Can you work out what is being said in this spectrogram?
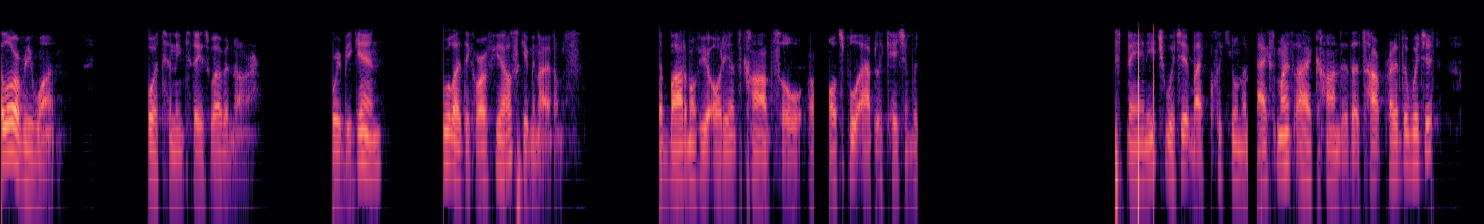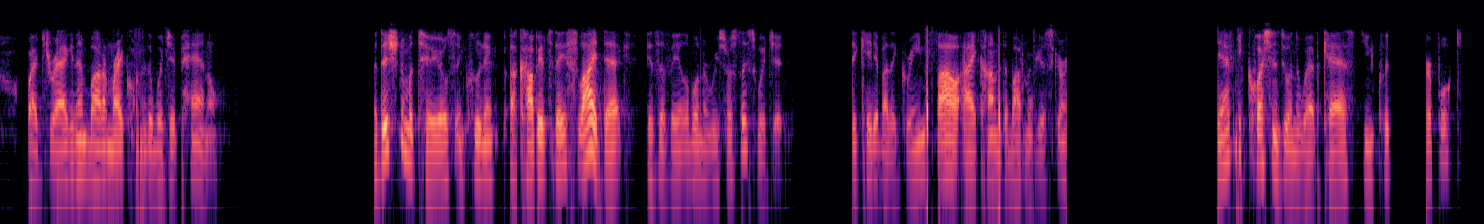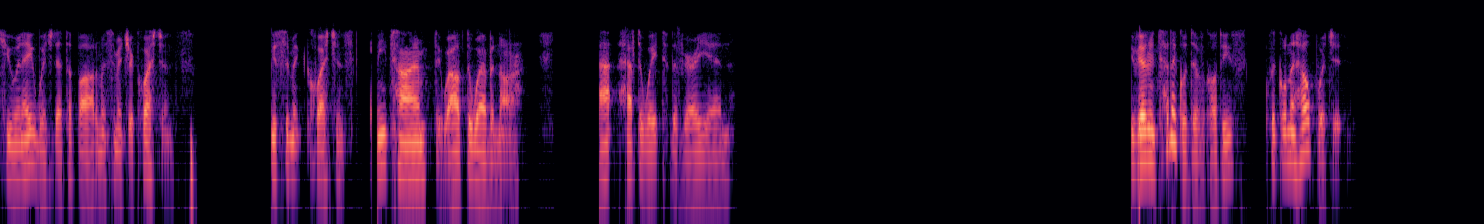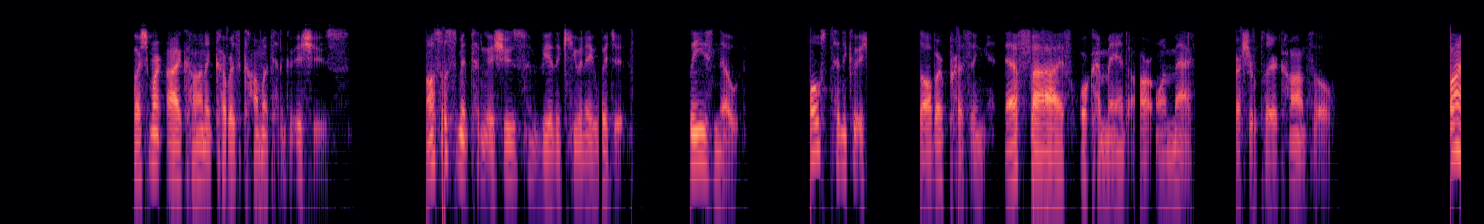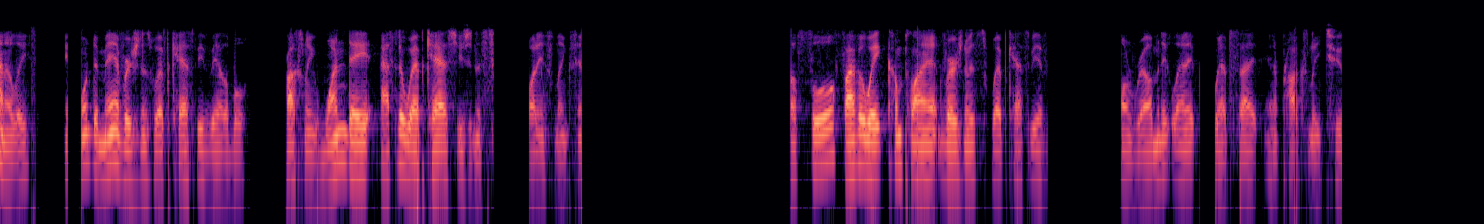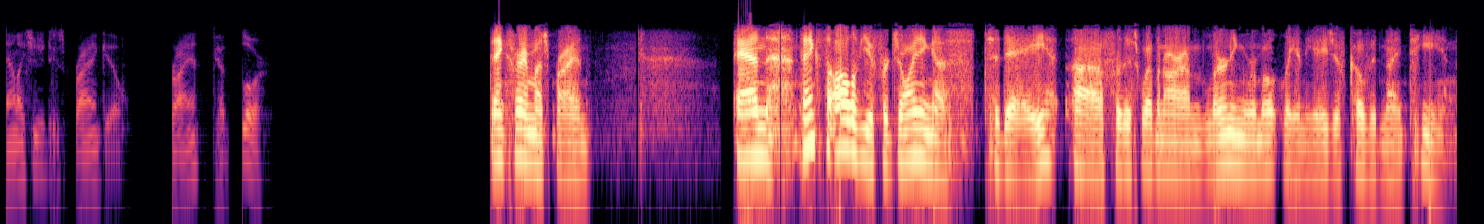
Hello, everyone, for attending today's webinar. Before we begin, we would like to cover a few housekeeping items. At the bottom of your audience console are multiple application widgets. Expand each widget by clicking on the Maximize icon at the top right of the widget or by dragging the bottom right corner of the widget panel. Additional materials, including a copy of today's slide deck, is available in the Resource List widget, indicated by the green file icon at the bottom of your screen. If you have any questions during the webcast, you can click purple Q&A widget at the bottom and submit your questions. You can submit questions anytime throughout the webinar. Not have to wait to the very end. If you have any technical difficulties, click on the Help widget. Question mark icon covers common technical issues. Also submit technical issues via the Q&A widget. Please note, most technical issues are resolved by pressing F5 or Command-R on Mac your player console. Finally, an on-demand version of this webcast will be available approximately one day after the webcast using the same audience links. A full 508 compliant version of this webcast will be available on REL Mid-Atlantic website in approximately two. Now I'd like to introduce Brian Gill. Brian, you have the floor. Thanks very much, Brian. And thanks to all of you for joining us today uh, for this webinar on learning remotely in the age of COVID-19.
